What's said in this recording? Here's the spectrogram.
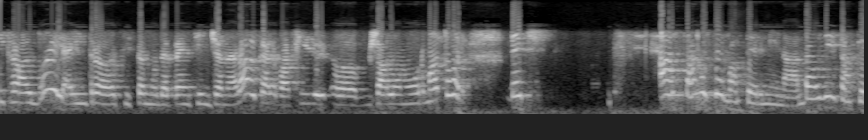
Intră al doilea, intră sistemul de pensii în general, care va fi uh, jalonul următor. Deci, asta nu se va termina. Dar au zis, dacă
